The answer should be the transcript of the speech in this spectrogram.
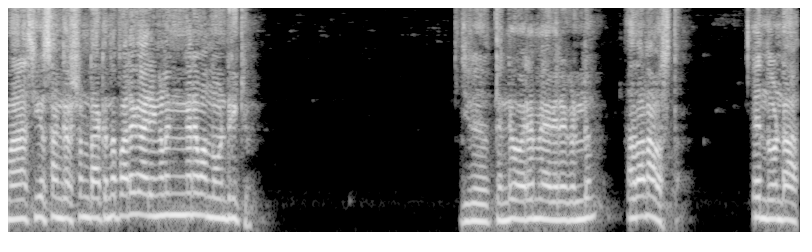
മാനസിക സംഘർഷം ഉണ്ടാക്കുന്ന പല കാര്യങ്ങളും ഇങ്ങനെ വന്നുകൊണ്ടിരിക്കും. ജീവിതത്തിന്റെ ഓരോ മേഖലകളിലും അതാണ് അവസ്ഥ. എന്തുകൊണ്ടാ?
